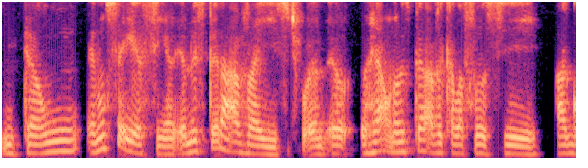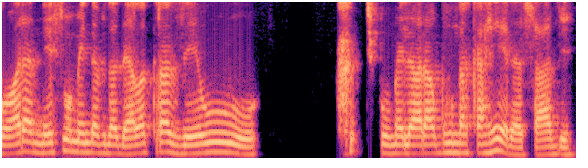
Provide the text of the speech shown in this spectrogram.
Então, eu não sei, assim, eu não esperava isso. Tipo, eu, eu, eu real não esperava que ela fosse, agora, nesse momento da vida dela, trazer o, tipo, o melhor álbum da carreira, sabe?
